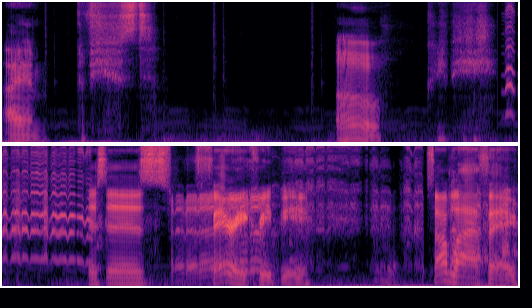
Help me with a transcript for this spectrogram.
I am confused. Oh, creepy. This is very creepy. Stop laughing.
